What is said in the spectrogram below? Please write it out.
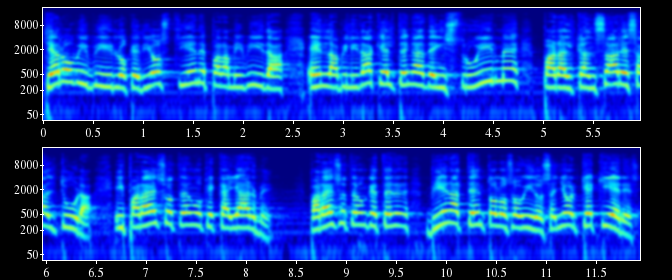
Quiero vivir lo que Dios tiene para mi vida en la habilidad que Él tenga de instruirme para alcanzar esa altura. Y para eso tengo que callarme. Para eso tengo que tener bien atentos los oídos. Señor, ¿qué quieres?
